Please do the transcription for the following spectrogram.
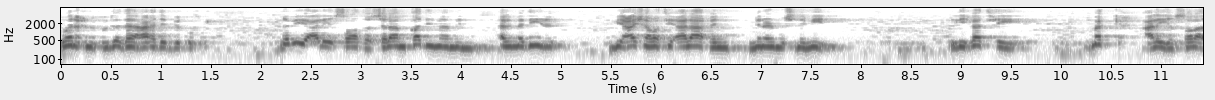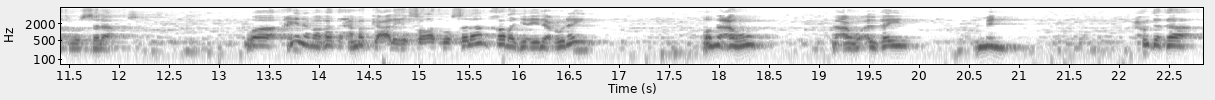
ونحن حدثاء عهد بكفر. النبي عليه الصلاة والسلام قدم من المدينة بعشرة آلاف من المسلمين لفتح مكة عليه الصلاة والسلام. وحينما فتح مكة عليه الصلاة والسلام خرج إلى حنين ومعه معه ألفين من حدثاء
